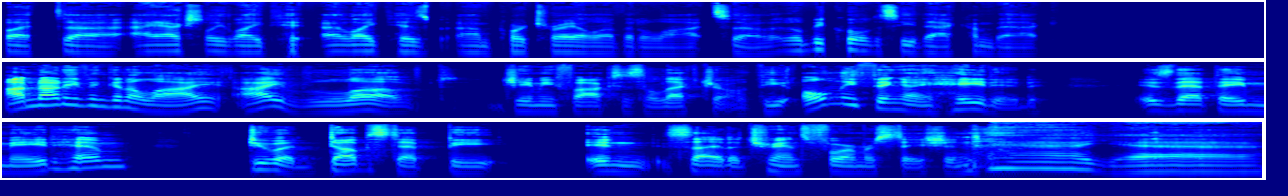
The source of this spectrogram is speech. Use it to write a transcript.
but uh, I actually liked I liked his um, portrayal of it a lot. So it'll be cool to see that come back. I'm not even gonna lie. I loved Jamie Foxx's Electro. The only thing I hated is that they made him do a dubstep beat inside a transformer station. Yeah, yeah.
